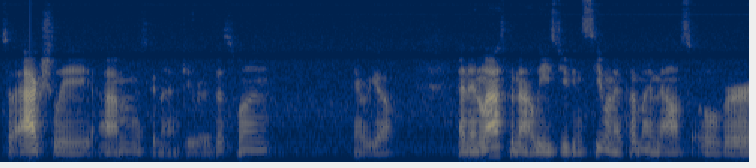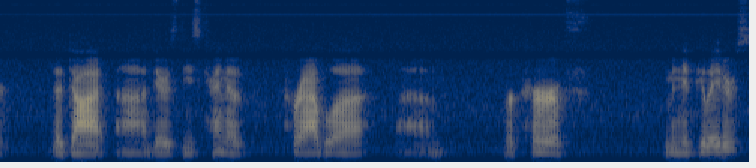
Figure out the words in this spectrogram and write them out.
So actually, I'm just going to get rid of this one. There we go. And then last but not least, you can see when I put my mouse over the dot, uh, there's these kind of parabola um, or curve manipulators.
